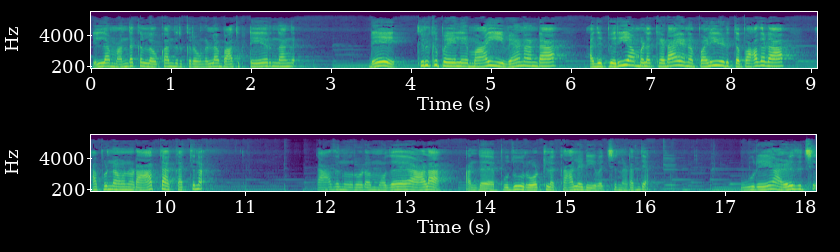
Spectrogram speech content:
எல்லாம் மந்தக்கல்ல உட்காந்துருக்கிறவங்கெல்லாம் பார்த்துக்கிட்டே இருந்தாங்க. டேய் கிறுக்கு பையிலே மாயி வேணாண்டா. அது பெரியாம்பளை கெடா என பழி எடுத்த பாதடா அப்படின்னு அவனோட ஆத்தா கத்துனான். தாதனூரோட முத ஆளா அந்த புது ரோட்ல காலடியை வச்சு நடந்தேன் ஊரே அழுதுச்சு.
